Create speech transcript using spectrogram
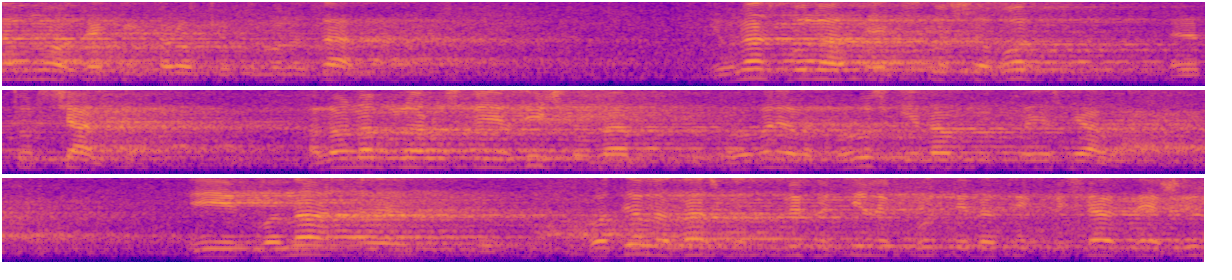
давно, декілька років тому назад, і у нас була екскурсовод е, турчанка, але вона була рускоязична, вона говорила по-русски і нам поясняла. І вона е, водила нас, ми- хотіли бути на тих місцях, де жив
